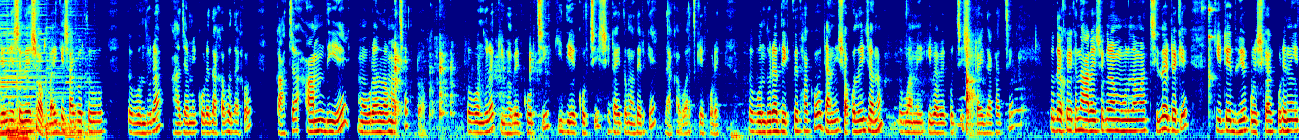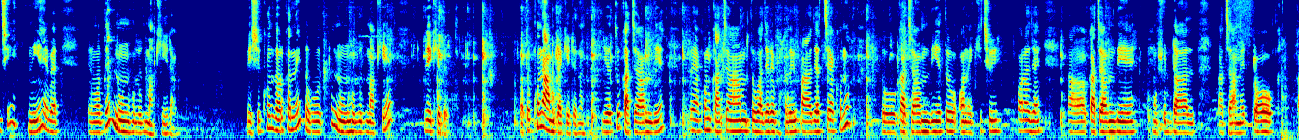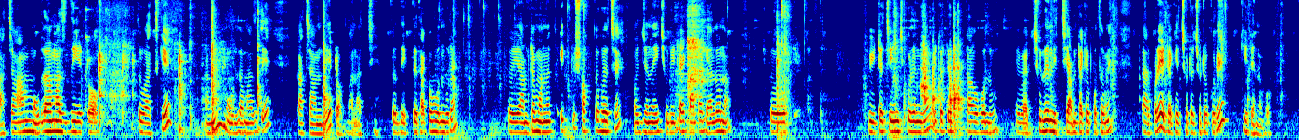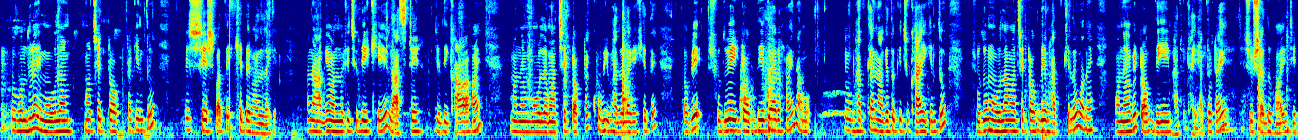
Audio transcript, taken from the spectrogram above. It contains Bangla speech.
কাজল হেসেলে সবাইকে স্বাগত। তো বন্ধুরা, আজ আমি করে দেখাবো, দেখো, কাঁচা আম দিয়ে মৌরালা মাছের টক। তো বন্ধুরা, কীভাবে করছি, কি দিয়ে করছি, সেটাই তোমাদেরকে দেখাবো আজকে করে। তো বন্ধুরা, দেখতে থাকো, জানি সকলেই জানো, তবু আমি কীভাবে করছি সেটাই দেখাচ্ছি। তো দেখো, এখানে আড়াইশো গ্রাম মোরলা মাছ ছিল, এটাকে কেটে ধুয়ে পরিষ্কার করে নিয়েছি, নিয়ে এবার এর মধ্যে নুন, হলুদ মাখিয়ে রাখব। বেশিক্ষণ দরকার নেই তবু একটু নুন হলুদ মাখিয়ে রেখে দেবো। ততক্ষণে আমটা কেটে নেব, যেহেতু কাঁচা আম দিয়ে। তো এখন কাঁচা আম তো বাজারে ভালোই পাওয়া যাচ্ছে এখনও তো কাঁচা আম দিয়ে তো অনেক কিছুই করা যায়। তা কাঁচা আম দিয়ে মসুর ডাল, কাঁচা আমের টক, কাঁচা আম মোরলা মাছ দিয়ে টক। তো আজকে আমি মোরলা মাছ দিয়ে কাঁচা আম দিয়ে টক বানাচ্ছি। তো দেখতে থাকো বন্ধুরা। তো এই আমটা মনে একটু শক্ত হয়েছে, ওই জন্য এই ছুরিটায় কাটা গেল না। তো ছুরিটা চেঞ্জ করে নিলাম, এটাতে তাও হলো। এবার ছুলে নিচ্ছি আমটাকে প্রথমে, তারপরে এটাকে ছোট ছোট করে কেটে নেব। তো বন্ধুরা, এই মৌলা মাছের টকটা কিন্তু বেশ শেষ পাতেই খেতে ভালো লাগে। মানে আগে অন্য কিছু দিয়ে খেয়ে লাস্টে যদি খাওয়া হয় মানে মৌলা মাছের টকটা খুবই ভালো লাগে খেতে। তবে শুধু এই টক দিয়ে তো আর হয় না, কেউ ভাত খায় না, আগে তো কিছু খায়, কিন্তু শুধু মৌলা মাছের টক দিয়ে ভাত খেলেও মানে মনে হবে টক দিয়েই ভাত খাই। এতটাই সুস্বাদু হয় যে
